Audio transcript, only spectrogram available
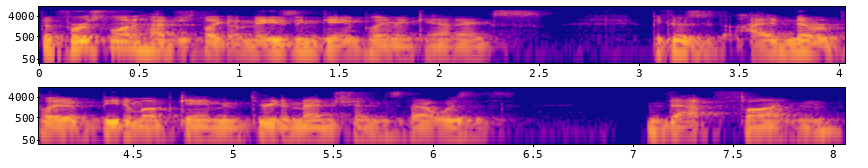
the first one, had just like amazing gameplay mechanics because I'd never played a beat 'em up game in three dimensions that was that fun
